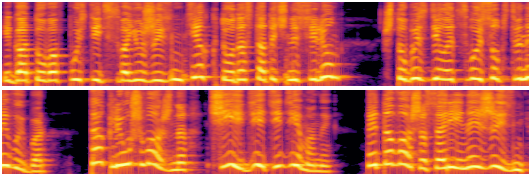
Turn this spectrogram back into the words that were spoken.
и готова впустить в свою жизнь тех, кто достаточно силен, чтобы сделать свой собственный выбор. Так ли уж важно, чьи дети демоны? Это ваша сарейная жизнь,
